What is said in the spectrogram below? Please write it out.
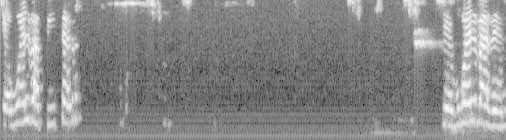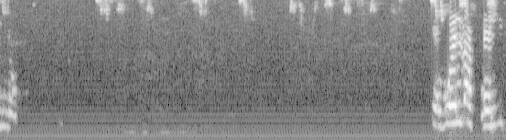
Que vuelva Peter, que vuelva Delio. Que vuelva Félix,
